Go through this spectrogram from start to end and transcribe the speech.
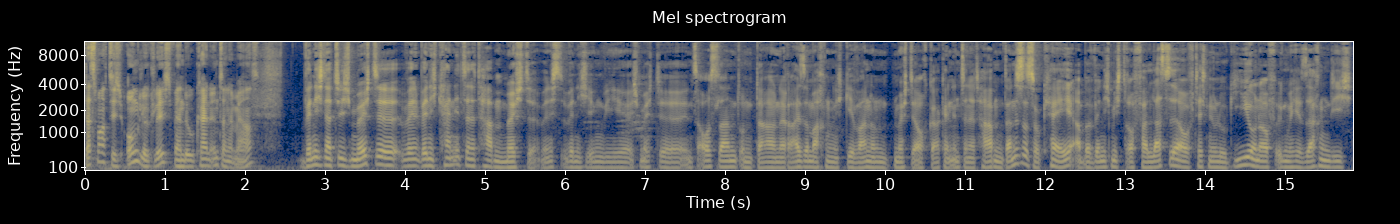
Das macht dich unglücklich, wenn du kein Internet mehr hast? Wenn ich natürlich möchte, wenn, wenn ich kein Internet haben möchte, wenn ich, wenn ich irgendwie, ich möchte ins Ausland und da eine Reise machen, ich gehe wandern und möchte auch gar kein Internet haben, dann ist das okay. Aber wenn ich mich darauf verlasse, auf Technologie und auf irgendwelche Sachen, die ich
